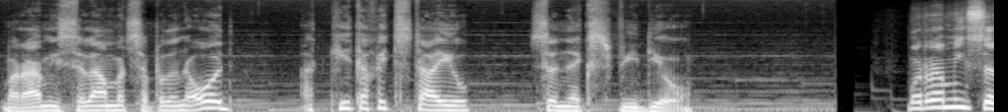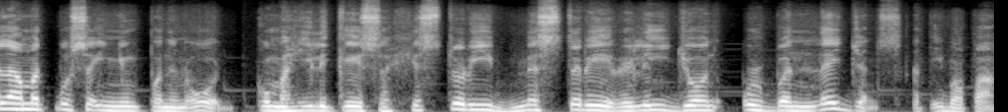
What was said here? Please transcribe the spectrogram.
Maraming salamat sa panonood at kita-kits tayo sa next video. Maraming salamat po sa inyong panonood. Kung mahilig kayo sa history, mystery, religion, urban legends at iba pa,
